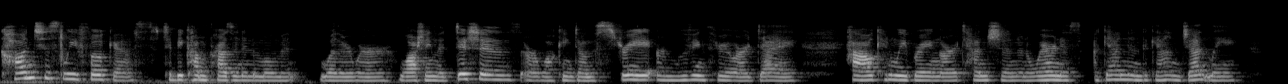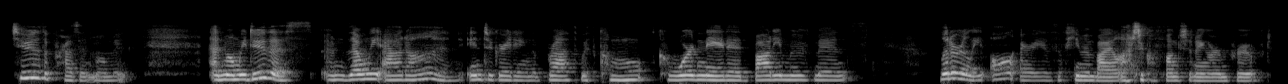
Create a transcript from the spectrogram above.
consciously focus to become present in the moment, whether we're washing the dishes or walking down the street or moving through our day. How can we bring our attention and awareness again and again gently to the present moment? And when we do this, and then we add on integrating the breath with com- coordinated body movements, literally all areas of human biological functioning are improved.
